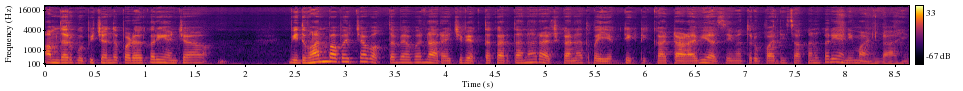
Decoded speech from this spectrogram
आमदार गोपीचंद पडळकर यांच्या विधवांबाबतच्या वक्तव्यावर नाराजी व्यक्त करताना राजकारणात वैयक्तिक टीका टाळावी असे मत रुपाली चाकणकर यांनी मांडलं आहे.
